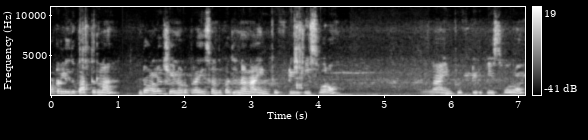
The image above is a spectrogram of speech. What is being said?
டோட்டல் இது பார்த்துடலாம். டாலர் செயினோட ப்ரைஸ் வந்து பார்த்திங்கன்னா நைன் ஃபிஃப்டி ருபீஸ் வரும். நைன் ஃபிஃப்டி ருபீஸ் வரும்.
